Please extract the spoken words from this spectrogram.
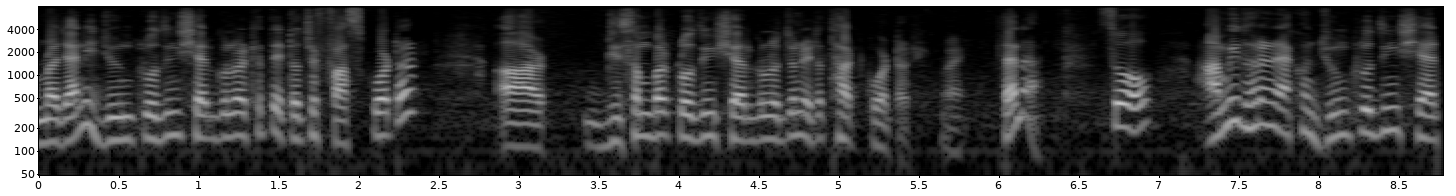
আমরা জানি জুন ক্লোজিং শেয়ারগুলোর ক্ষেত্রে এটা হচ্ছে ফার্স্ট কোয়ার্টার আর ডিসেম্বর ক্লোজিং শেয়ারগুলোর জন্য এটা থার্ড কোয়ার্টার তাই না? সো আমি ধরেন এখন জুন ক্লোজিং শেয়ার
